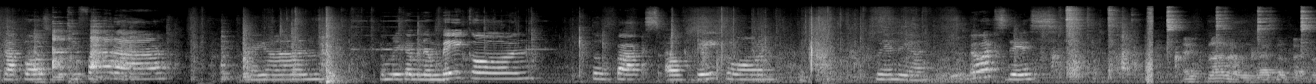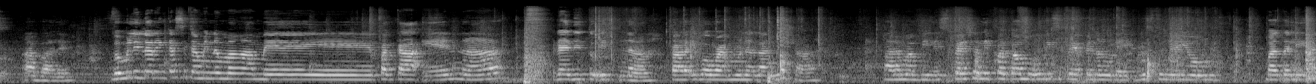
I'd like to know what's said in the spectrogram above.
Tapos, butifara. Ayan. Bumili kami ng bacon. Two packs of bacon. So, yan yan. But what's this? Eggplant and red bell pepper. Ah, bale. Bumili na rin kasi kami ng mga may pagkain na ready to eat na. Para i-warm mo na lang siya. Para mabilis. Especially pag umuwi si Pepe ng late, gusto niya yung madalian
